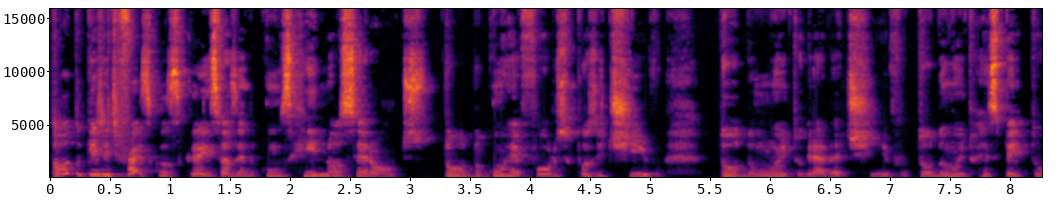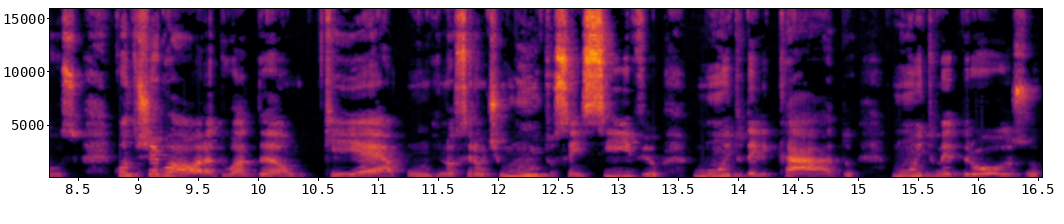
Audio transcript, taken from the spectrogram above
tudo que a gente faz com os cães, fazendo com os rinocerontes, tudo com reforço positivo, tudo muito gradativo, tudo muito respeitoso. Quando chegou a hora do Adão, que é um rinoceronte muito sensível, muito delicado, muito medroso,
